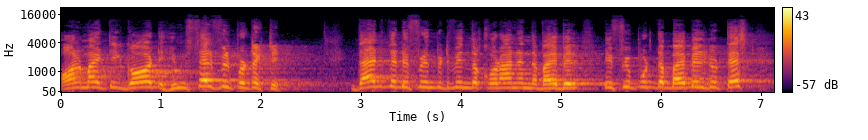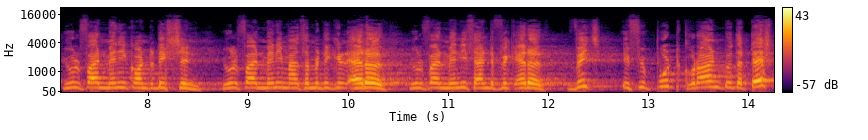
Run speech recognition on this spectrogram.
Almighty God Himself will protect it. That's the difference between the Quran and the Bible. If you put the Bible to test, you will find many contradictions. You will find many mathematical errors. You will find many scientific errors. Which, if you put Quran to the test,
